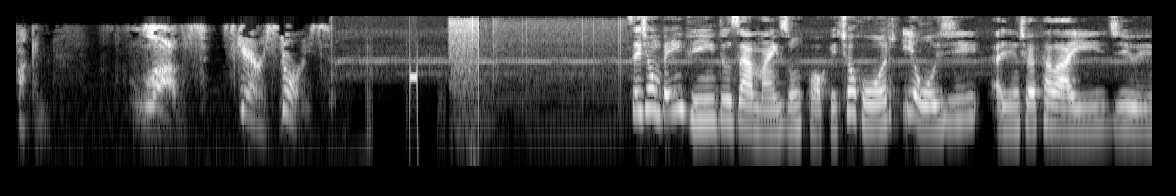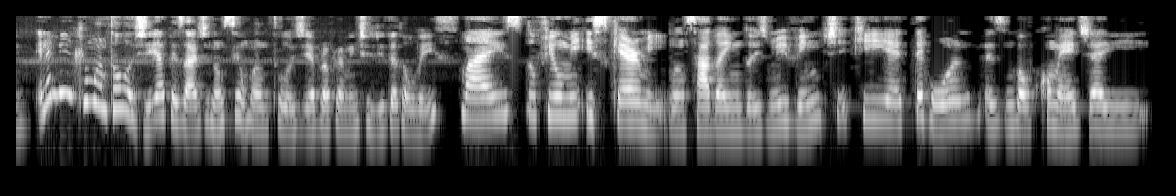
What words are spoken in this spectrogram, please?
fucking loves scary stories. Sejam bem-vindos a mais um Pocket Horror e hoje a gente vai falar aí de. Ele é meio que uma antologia, apesar de não ser uma antologia propriamente dita, talvez, mas do filme Scare Me, lançado aí em 2020, que é terror, mas envolve comédia e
